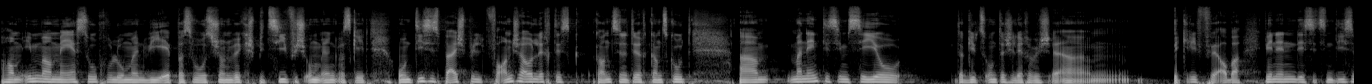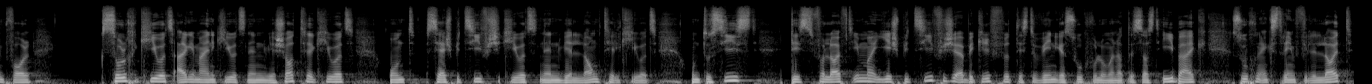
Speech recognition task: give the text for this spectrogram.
haben immer mehr Suchvolumen wie etwas, wo es schon wirklich spezifisch um irgendwas geht. Und dieses Beispiel veranschaulicht das Ganze natürlich ganz gut. Ähm, man nennt es im SEO, da gibt es unterschiedliche ähm, Begriffe, aber wir nennen das jetzt in diesem Fall solche Keywords, allgemeine Keywords nennen wir Shorttail-Keywords und sehr spezifische Keywords nennen wir Longtail-Keywords. Und du siehst, das verläuft immer, je spezifischer ein Begriff wird, desto weniger Suchvolumen hat. Das heißt, E-Bike suchen extrem viele Leute.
